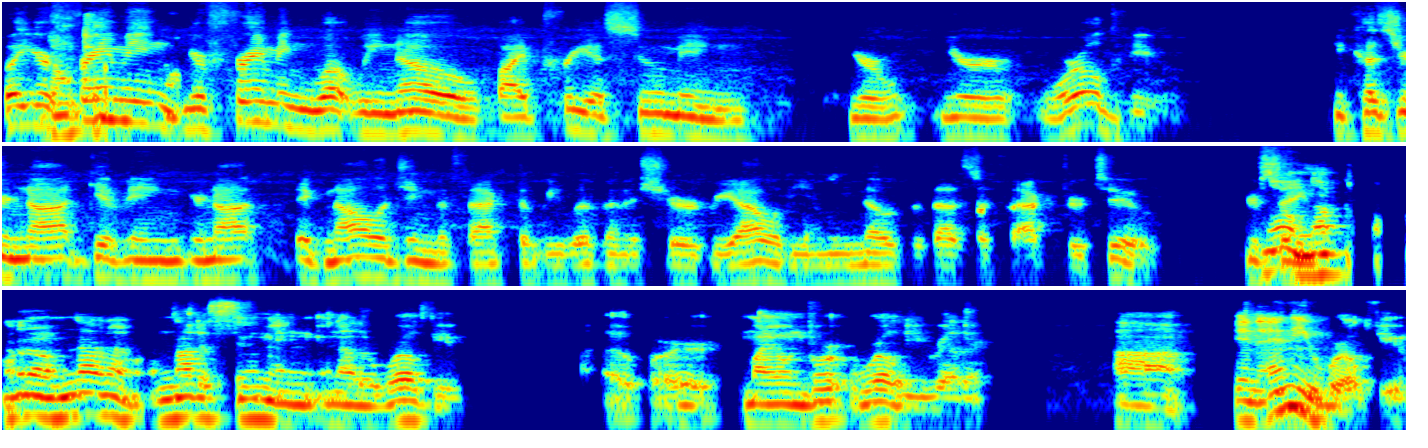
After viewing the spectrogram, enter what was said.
But you're framing you're framing what we know by pre-assuming your your worldview, because you're not giving you're not acknowledging the fact that we live in a shared reality, and we know that that's a factor too. You're no, saying no, no, no, no. I'm not assuming another worldview, uh, or my own wor- worldview rather. Uh, in any worldview,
